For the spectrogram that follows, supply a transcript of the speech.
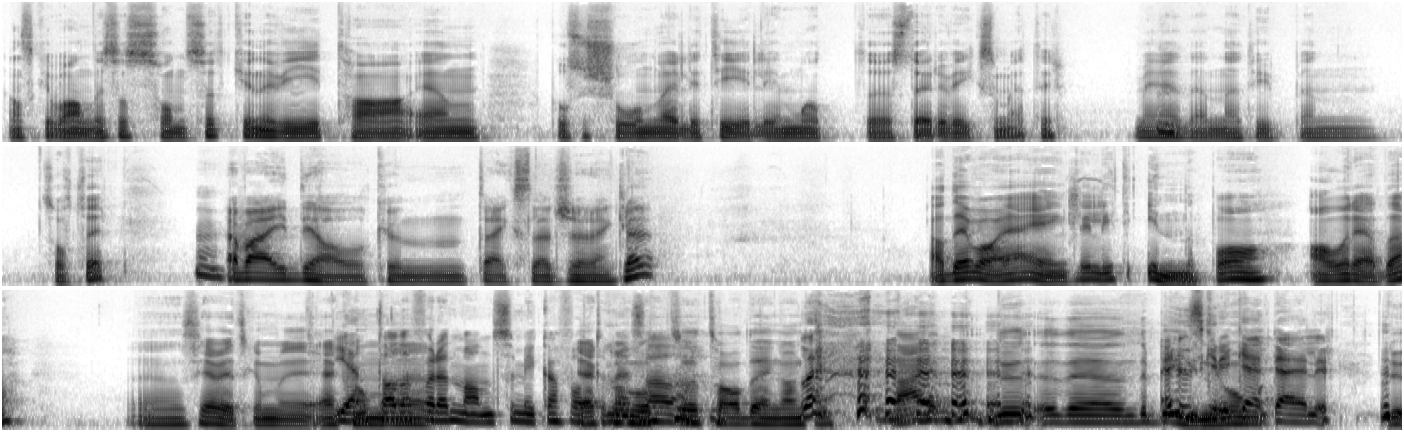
ganske vanlig. Så sånn sett kunne vi ta en posisjon veldig tidlig mot eh, større virksomheter med denne typen software. Mm. Hva er idealkunden til X-Ledger, egentlig? Ja, det var jeg egentlig litt inne på allerede. Eh, Så jeg vet ikke om jeg kan Gjenta det for en mann som ikke har fått det med seg. Jeg kan godt ta det en gang til. Nei, du, det, det Jeg husker ikke helt, jeg heller. du,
